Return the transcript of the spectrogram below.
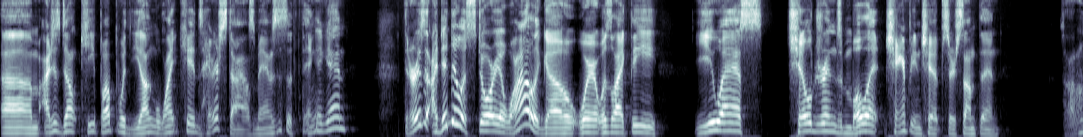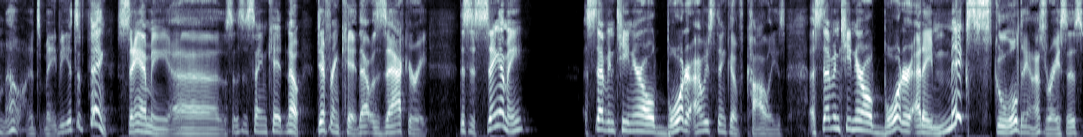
Um, I just don't keep up with young white kids' hairstyles, man. Is this a thing again? There is. I did do a story a while ago where it was like the U.S. Children's Mullet Championships or something. So I don't know. It's maybe it's a thing. Sammy, uh, this is the same kid? No, different kid. That was Zachary. This is Sammy, a 17 year old boarder. I always think of collies. A 17 year old boarder at a mixed school. Damn, that's racist.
